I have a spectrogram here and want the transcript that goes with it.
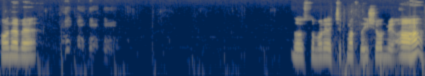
O ne be? Dostum oraya çıkmakla iş olmuyor. Aha!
